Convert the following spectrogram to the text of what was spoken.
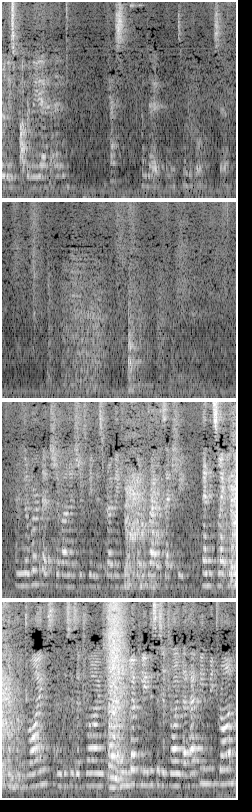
release properly, and then the cast comes out and it's wonderful. So. I mean, the work that Siobhan's just been describing from photograph is actually, then it's slightly different from drawings. And this is a drawing, I mean, luckily, this is a drawing that had been redrawn,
